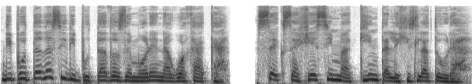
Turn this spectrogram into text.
Diputadas y diputados de Morena, Oaxaca, sexagésima quinta legislatura.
